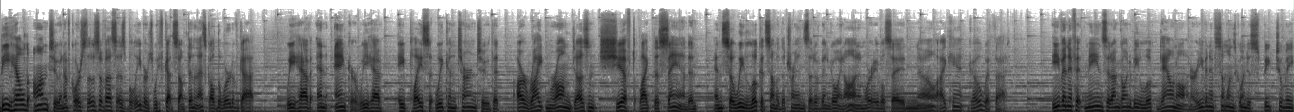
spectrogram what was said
be held onto. And of course, those of us as believers, we've got something, and that's called the Word of God. We have an anchor, we have a place that we can turn to that our right and wrong doesn't shift like the sand. And, and so we look at some of the trends that have been going on and we're able to say, no, I can't go with that. Even if it means that I'm going to be looked down on, or even if someone's going to speak to me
